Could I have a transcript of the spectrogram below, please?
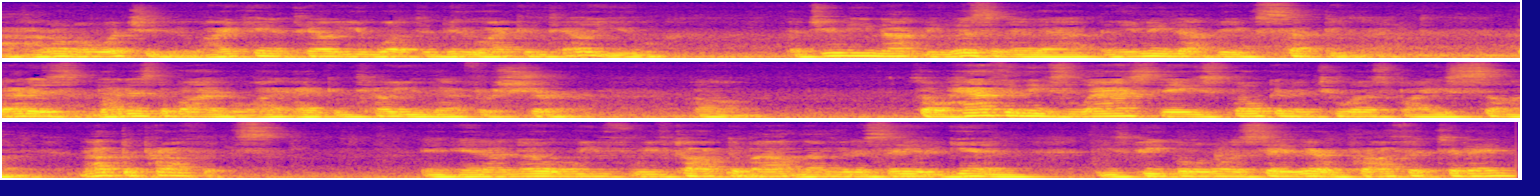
I don't know what you do. I can't tell you what to do. I can tell you that you need not be listening to that and you need not be accepting that. That is that is the Bible. I, I can tell you that for sure. Um, so hath in these last days spoken unto us by his son, not the prophets. And, and I know we've we've talked about, and I'm going to say it again, these people who want to say they're a prophet today,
